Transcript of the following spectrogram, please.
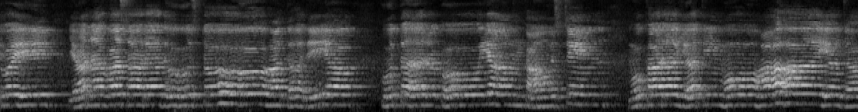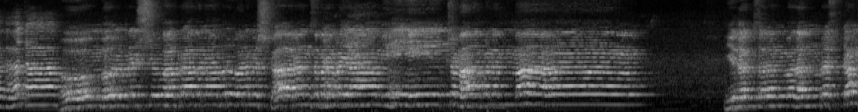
त्वयि यनवसरदुस्तो हतधिय कुतर्कोऽयं कांश्चिन् मुखरयति मोहाय जगत। ॐ भूर्भृश्व प्रार्थना पूर्व नमस्कारं समर्पयामि क्षमापणं मा यदक्षरं वदन् भ्रष्टं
